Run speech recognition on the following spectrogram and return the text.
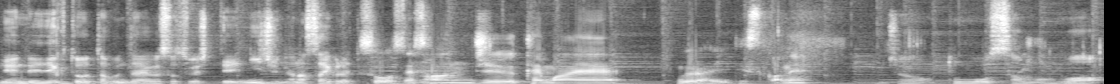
年齢でいくと多分大学卒業して27歳ぐらいそうですね。30手前ぐらいですかね。じゃあお父様は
